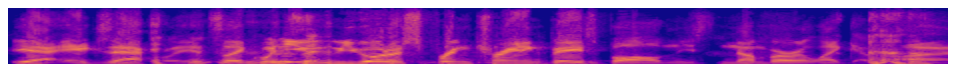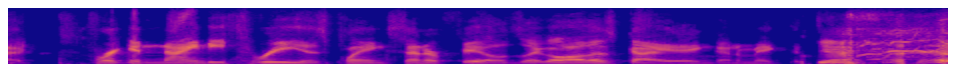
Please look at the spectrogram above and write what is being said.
Yeah, exactly. It's like when you, you go to spring training baseball and this number like uh, friggin' ninety three is playing center field. It's like, oh, this guy ain't gonna make the Yeah. you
